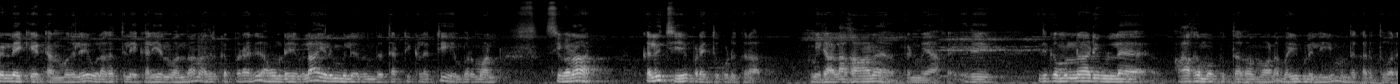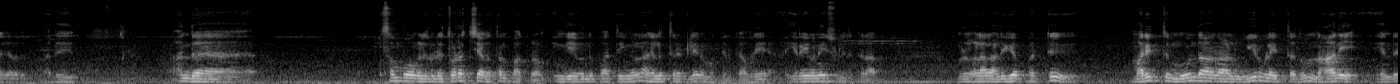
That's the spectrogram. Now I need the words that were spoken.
பெண்ணை கேட்டான். முதலில் உலகத்திலே கலியன் வந்தான். அதற்கு பிறகு அவனுடைய விழா எலும்பிலிருந்து தட்டி கிளற்றி எம்பெருமான் சிவனார் கலிச்சியை படைத்து கொடுக்கிறார். மிக அழகான பெண்மையாக. இது இதுக்கு முன்னாடி உள்ள ஆகம புத்தகமான பைபிளிலேயும் இந்த கருத்து வருகிறது. அது அந்த சம்பவங்களினுடைய தொடர்ச்சியாகத்தான் பார்க்குறோம். இங்கே வந்து பார்த்தீங்கன்னா அகிலத்திரட்டிலே நமக்கு இருக்குது அவரே இறைவனே சொல்லியிருக்கிறார். முருகளால் அழிக்கப்பட்டு மறித்து மூன்றாம் நாள் உயிர் உழைத்ததும் நானே என்று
